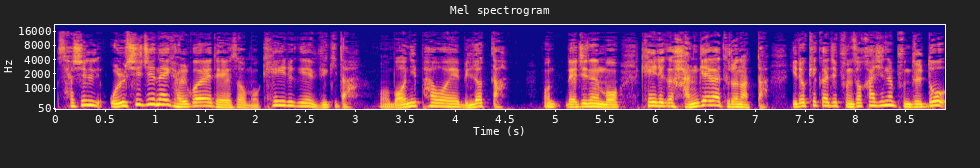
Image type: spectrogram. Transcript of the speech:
사실 올 시즌의 결과에 대해서 뭐 K리그의 위기다, 뭐 money power에 밀렸다, 뭐 내지는 뭐 K리그 한계가 드러났다 이렇게까지 분석하시는 분들도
